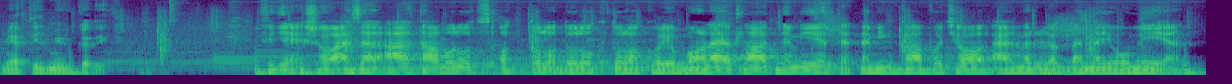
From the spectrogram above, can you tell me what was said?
miért így működik. Figyelj, és ha ezzel eltávolodsz attól a dologtól, akkor jobban lehet látni, miért? Tehát nem inkább, hogyha elmerülök benne jó mélyen?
